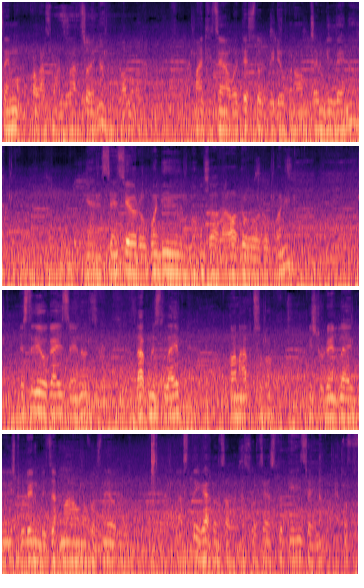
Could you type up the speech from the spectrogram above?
चाहिँ म क्लासमा जान्छु होइन? अब माथि चाहिँ अब त्यस्तो भिडियो बनाउनु चाहिँ मिल्दैन। यहाँ सेन्सेहरू पनि हुनुहुन्छ होला अरूहरू पनि। यस्तै हो गाइज होइन? जापानिज लाइफ तनाव छ। स्टुडेन्ट लाइफ स्टुडेन्ट भिजामा आउनु खोज्नेहरू यस्तै गाह्रो छ भनेर सोचे। जस्तो केही छैन भने कस्तो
